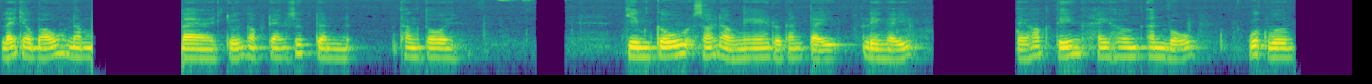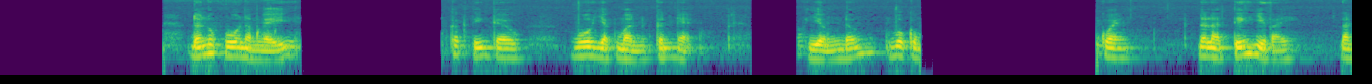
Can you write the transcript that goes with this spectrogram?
lấy châu báu năm và chuỗi ngọc trang sức trên thân tôi. Chim cú sói đầu nghe rồi canh tị, liền nghĩ, để hót tiếng hay hơn anh Vũ, quốc vương. Đến lúc vua nằm nghỉ, cất tiếng kêu, vua giật mình, kinh ngạc, giận đớn, vô cùng quan. Đây là tiếng gì vậy? Làm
